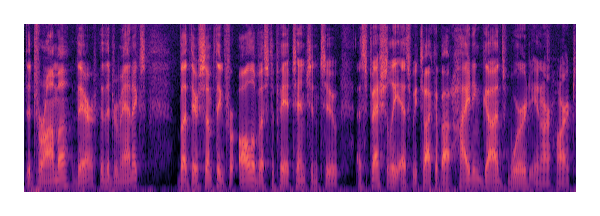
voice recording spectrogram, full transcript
the drama there, the dramatics, but there's something for all of us to pay attention to, especially as we talk about hiding God's word in our heart.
